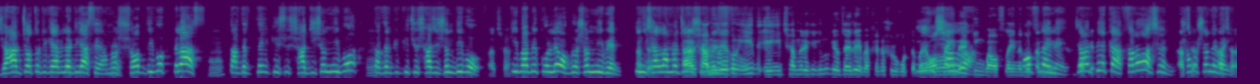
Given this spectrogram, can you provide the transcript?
যার যতটুকু অ্যাবিলিটি আছে আমরা সব দিব প্লাস তাদের থেকে কিছু সাজেশন নিব তাদেরকে কিছু সাজেশন দিব। আচ্ছা। কীভাবে করলে অগ্রসর নিবেন? আমরা সামনে যেহেতু ঈদ এই ঈদ সামনে রেখে কিন্তু কেউ চাইলে ব্যবসাটা শুরু করতে পারে। অনলাইনে কিংবা অফলাইনে দোকানে অফলাইনে যারা বেকার তারাও আসেন আচ্ছা, সমস্যা নেই ভাই। আচ্ছা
